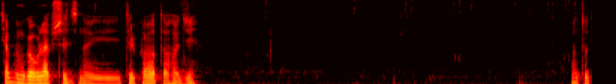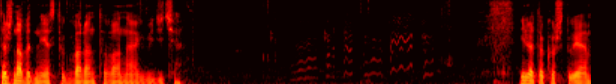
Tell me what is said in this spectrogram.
Chciałbym go ulepszyć, no i tylko o to chodzi. No tu też nawet nie jest to gwarantowane, jak widzicie. Ile to kosztuje?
